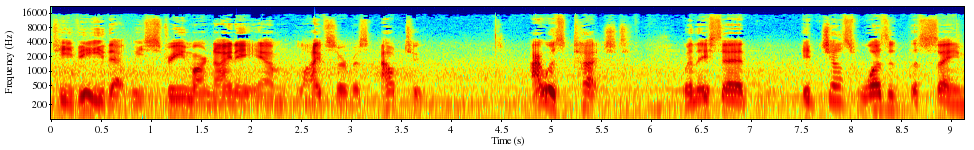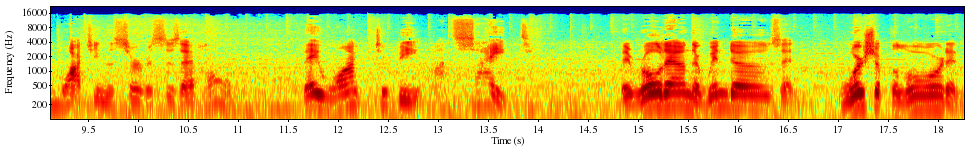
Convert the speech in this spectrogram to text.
TV that we stream our 9 a.m. live service out to. I was touched when they said it just wasn't the same watching the services at home. They want to be on site. They roll down their windows and worship the Lord and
